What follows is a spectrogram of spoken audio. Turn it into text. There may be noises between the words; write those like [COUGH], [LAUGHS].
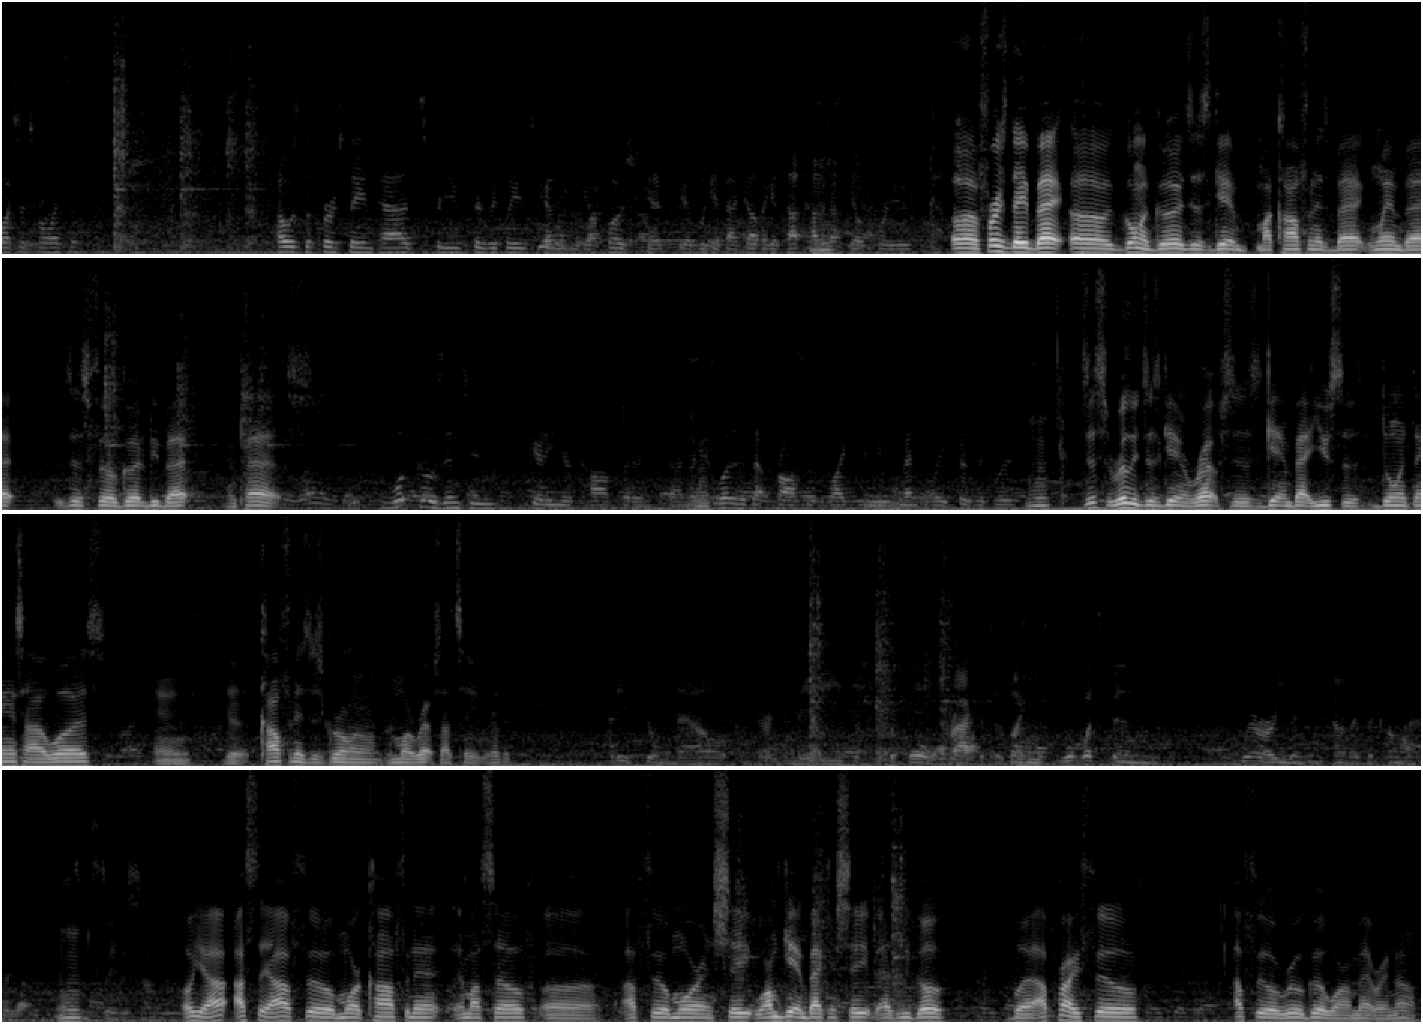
questions for Winston? How was the first day in pads for you physically? Just kind of get pushed, get able to get back up. I guess how, how did that feel for you? Uh, first day back, uh, going good. Just getting my confidence back, win back. Just feel good to be back in pads. What goes into getting your confidence back? Like, Mhm. What is that process like for you mentally, physically? hmm Just really just getting reps, just getting back used to doing things how I was, and the confidence is growing the more reps I take, really. How do you feel now compared to maybe the, the full practices? Like, Mm-hmm. what, what's been, where are you in kind of like the comeback Mhm. since say December? Oh yeah, I, I say I feel more confident in myself. Uh, I feel more in shape. Well, I'm getting back in shape as we go, but I probably feel, I feel real good where I'm at right now.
